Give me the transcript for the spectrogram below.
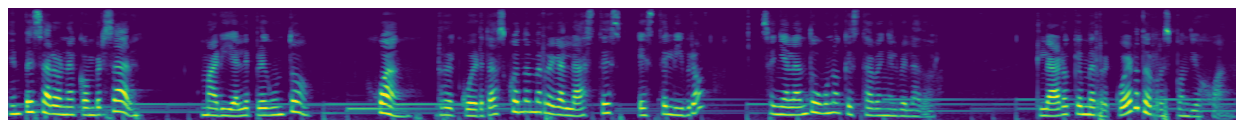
Empezaron a conversar. María le preguntó, Juan, ¿recuerdas cuando me regalaste este libro? señalando uno que estaba en el velador. Claro que me recuerdo, respondió Juan.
